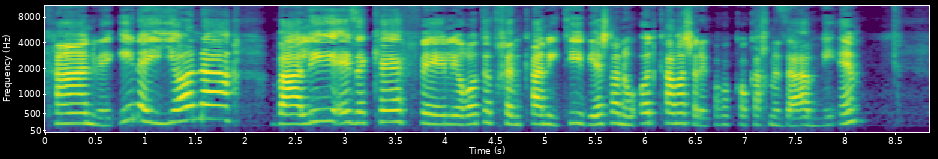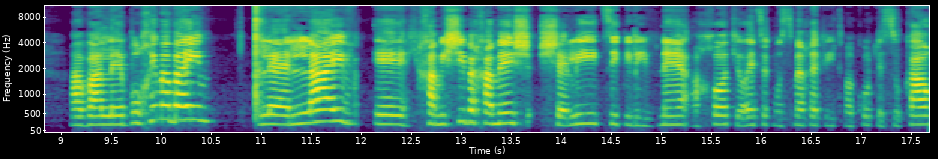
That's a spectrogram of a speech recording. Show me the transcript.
כאן, והנה יונה, בעלי, איזה כיף אה, לראות אתכם כאן איתי, ויש לנו עוד כמה שאני כל, כל כך מזהה מהם, אבל אה, ברוכים הבאים ללייב אה, חמישי בחמש שלי, ציפי לבנה, אחות יועצת מוסמכת להתמכרות לסוכר,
